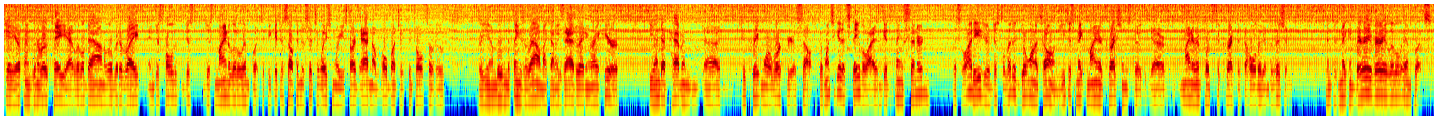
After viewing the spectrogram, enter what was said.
Okay, the airplane's going to rotate. Add a little down, a little bit of right, and just hold it. Just just mind a little inputs. If you get yourself into a situation where you start adding a whole bunch of control surfaces, or you know moving the things around, like I'm exaggerating right here, you end up having uh, to create more work for yourself. So once you get it stabilized and get the thing centered, it's a lot easier just to let it go on its own. You just make minor corrections to uh, minor inputs to correct it to hold it in position, and just making very very little inputs.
